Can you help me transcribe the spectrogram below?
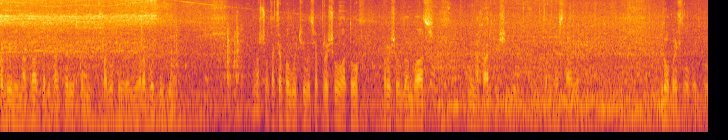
Робили на тракторі, Харівському, хороший роботник був. Ну що таке вийшло, пройшов АТО, пройшов Донбас, і на Харківщині, там я ставив. Добрий хлопець був.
